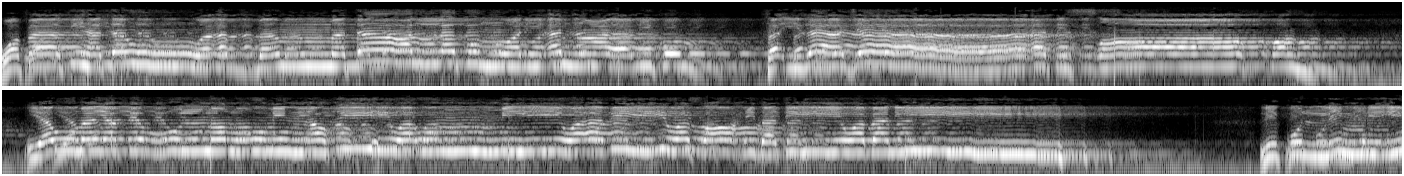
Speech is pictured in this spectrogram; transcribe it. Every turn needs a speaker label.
Speaker 1: وفاكهة وأبا متاعا لكم ولأنعامكم فإذا جاءت الصاخة يوم يفر المرء من أخيه وأمه وأبيه وصاحبته وبنيه لكل امرئ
